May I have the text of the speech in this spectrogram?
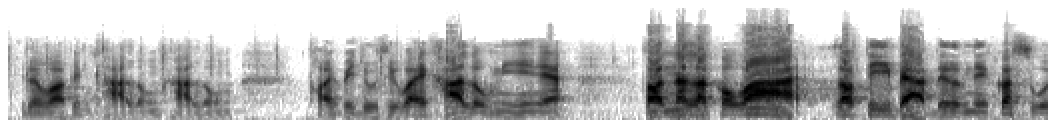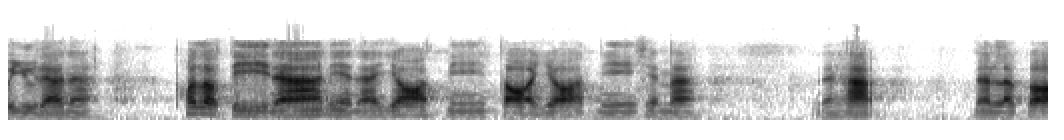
ที่เราว่าเป็นขาลงขาลง ถอยไปดูซิว่าขาลงนี้เนี่ย ตอนนั้นเราก็ว่าเราตีแบบเดิมเนี่ยก็สวยอยู่แล้วนะ เพราะเราตีนะเนี่ยนะยอดนี้ต่อยอดนี้ใช่ไหมนะครับนั้นแล้วก็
